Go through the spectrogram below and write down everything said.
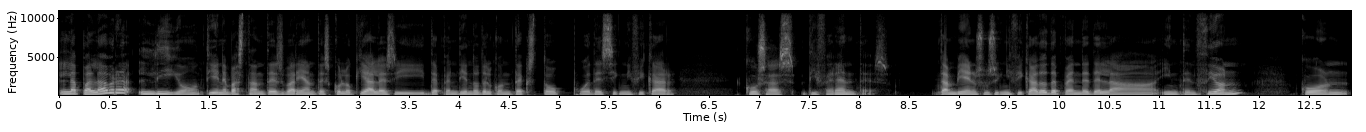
La palabra lío tiene bastantes variantes coloquiales y dependiendo del contexto puede significar cosas diferentes. También su significado depende de la intención con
